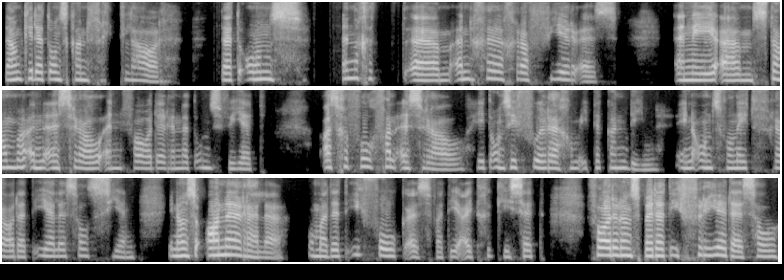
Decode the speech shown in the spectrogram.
Dankie dat ons kan verklaar dat ons inge ehm um, ingegrafieer is in die ehm um, stamme in Israel in Vader en dat ons weet as gevolg van Israel het ons die voorreg om U te kan dien en ons wil net vra dat U hulle sal seën en ons honor hulle omdat dit U volk is wat U uitgekies het. Vader, ons bid dat U vrede sal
